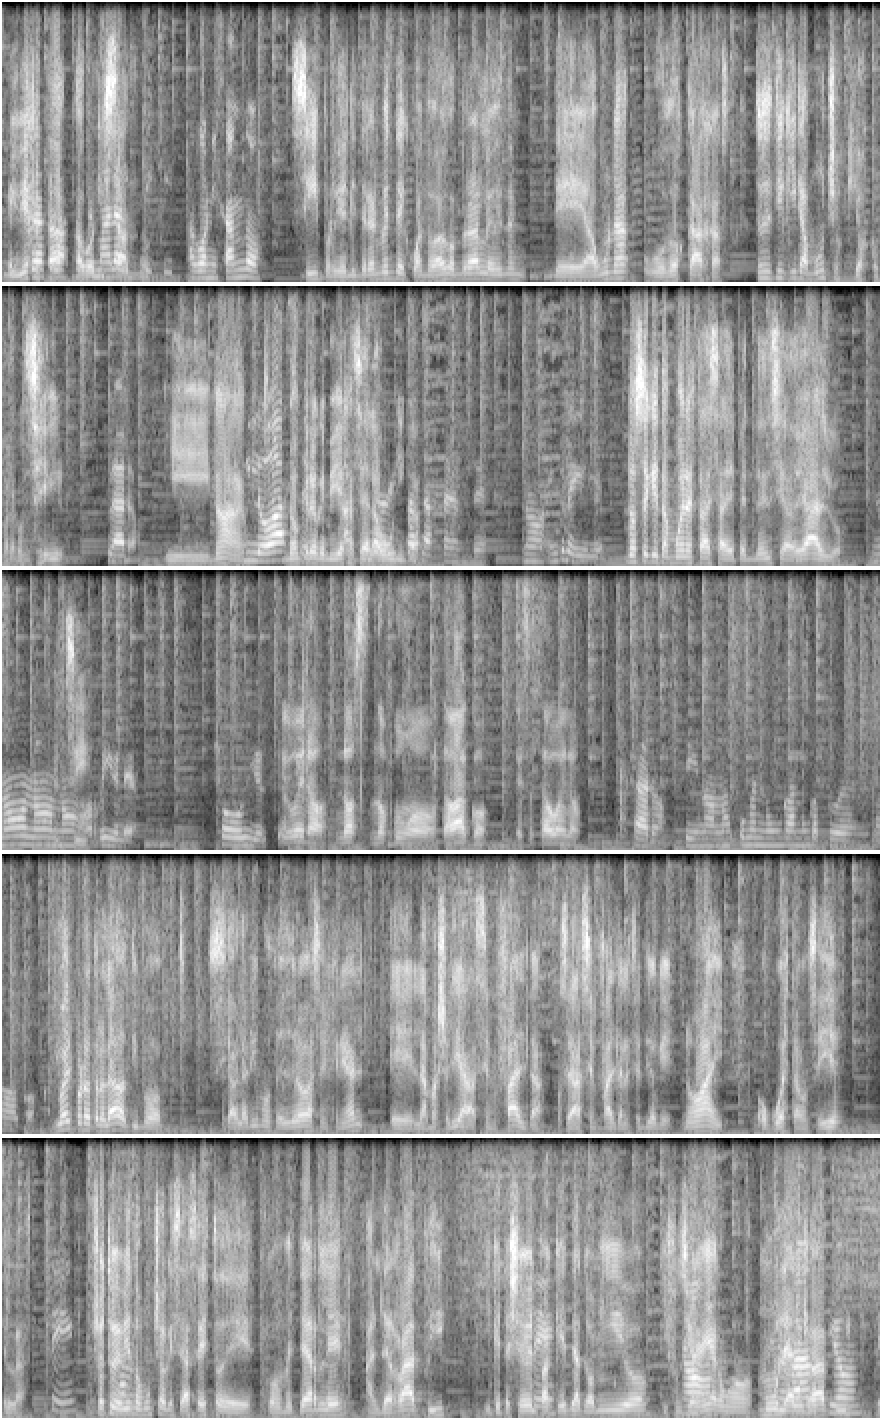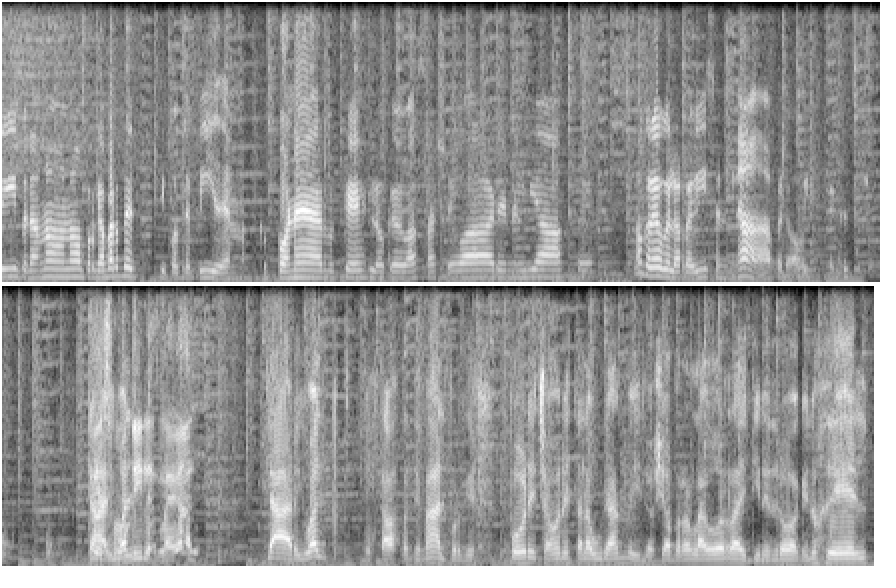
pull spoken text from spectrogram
Mi vieja está agonizando. ¿Agonizando? Sí, porque literalmente cuando va a comprar le venden de a una o dos cajas. Entonces tiene que ir a muchos kioscos para conseguir. Claro. Y nada, Y lo hace. no creo que mi vieja sea la única. La gente. No, increíble. no sé qué tan buena está esa dependencia de algo. No, no, no, sí. horrible. Yo odio el Qué cigarro. bueno, no, no fumo tabaco. Eso está bueno. Claro, sí, no, no fumen nunca, nunca prueben tabaco. Igual por otro lado, tipo, si hablaríamos de drogas en general, eh, la mayoría hacen falta. O sea, hacen falta en el sentido que no hay o cuesta conseguirlas. Sí. Yo estuve Bueno. viendo mucho que se hace esto de como meterle al de Rappi y que te lleve el paquete a tu amigo y funcionaría No, como mule al Rappi. Sí, pero no, no, porque aparte, tipo, te piden poner qué es lo que vas a llevar en el viaje. No creo que lo revisen ni nada, pero viste, qué sé yo. Claro, es igual, un dealer legal. claro, igual está bastante mal porque el pobre chabón está laburando y lo lleva a poner la gorra y tiene droga que no es de él.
